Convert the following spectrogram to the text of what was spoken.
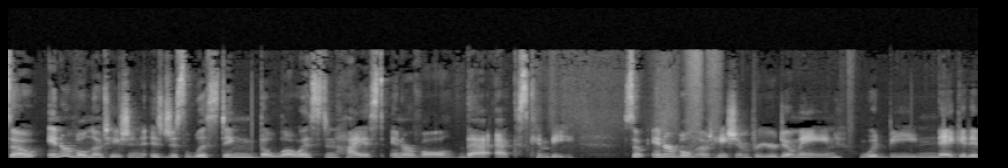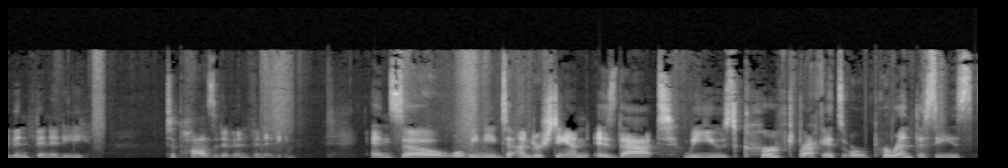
So, interval notation is just listing the lowest and highest interval that x can be. So, interval notation for your domain would be negative infinity to positive infinity. And so, what we need to understand is that we use curved brackets or parentheses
